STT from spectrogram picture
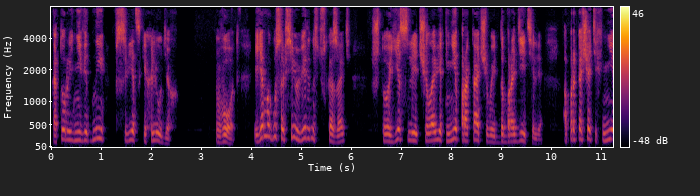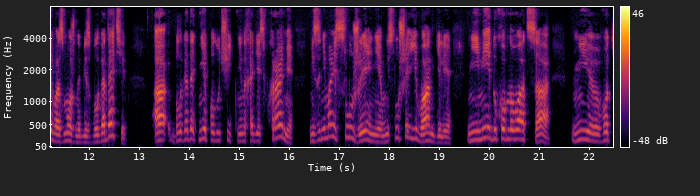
которые не видны в светских людях. Вот. И я могу со всей уверенностью сказать, что если человек не прокачивает добродетели, а прокачать их невозможно без благодати, а благодать не получить, не находясь в храме, не занимаясь служением, не слушая Евангелие, не имея духовного отца, не, вот,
